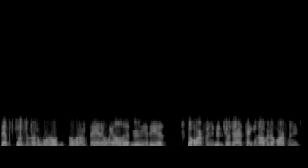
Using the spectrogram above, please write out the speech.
stepchildren of the world. You feel what I'm saying? And we don't listen. Yeah. It is. The orphanage, the children have taken over the orphanage.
